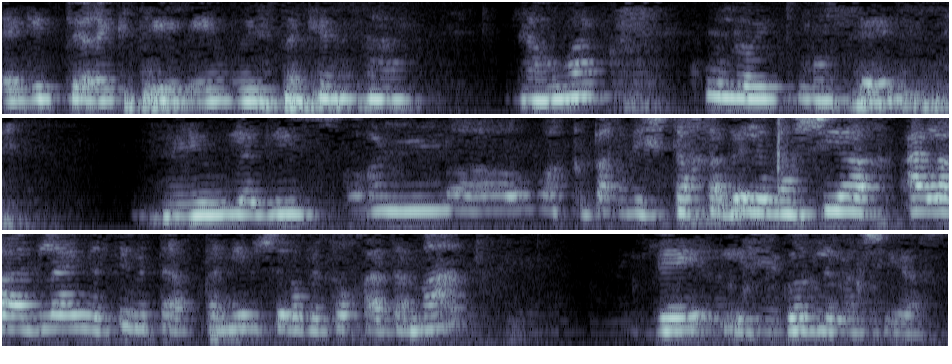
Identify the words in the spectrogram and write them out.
ויגיד פרק תהילים, הוא יסתכל עליו, והוואקף, לא יתמוסס, והוא יגיד, אללהו אכבר, נשתחווה למשיח, על הרגליים, ישים את הפנים שלו בתוך האדמה, ויסגוד למשיח.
